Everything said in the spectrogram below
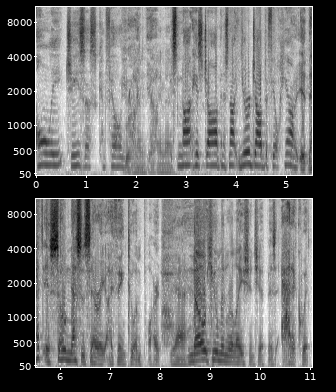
Only Jesus can fill you. Right. Yeah. Amen. It's not his job and it's not your job to fill him. It, that is so necessary, I think, to impart. Yeah. No human relationship is adequate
